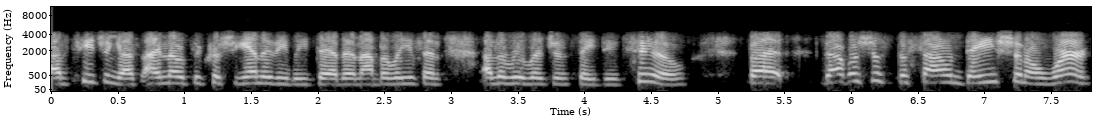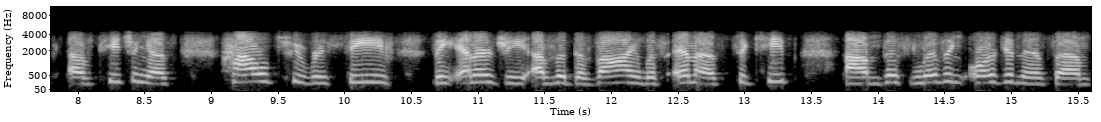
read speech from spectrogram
of teaching us. I know through Christianity we did, and I believe in other religions they do too. But that was just the foundational work of teaching us how to receive the energy of the divine within us to keep um, this living organism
